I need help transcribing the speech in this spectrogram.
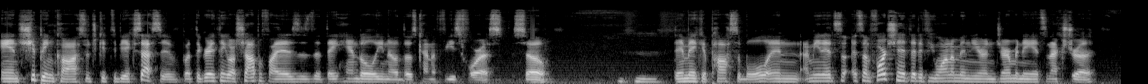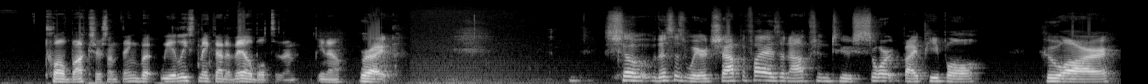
and shipping costs which get to be excessive. But the great thing about Shopify is, is that they handle you know those kind of fees for us. So. They make it possible, and I mean it's it's unfortunate that if you want them and you're in Germany, it's an extra 12 bucks or something, but we at least make that available to them, you know. Right. So this is weird. Shopify has an option to sort by people who are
